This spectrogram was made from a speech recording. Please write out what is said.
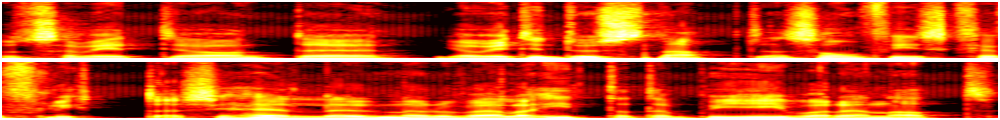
Och så vet jag inte, jag vet inte hur snabbt en sån fisk förflyttar sig heller när du väl har hittat den på givaren. Att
